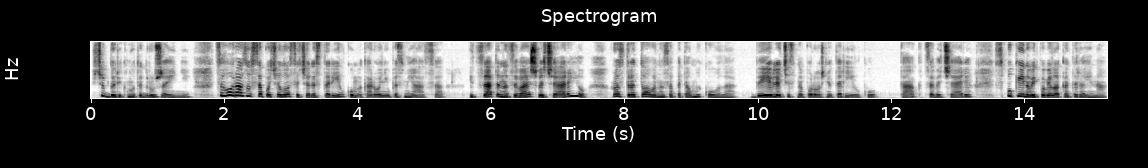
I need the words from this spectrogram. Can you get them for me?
щоб дорікнути дружині. Цього разу все почалося через тарілку макаронів без м'яса. І це ти називаєш вечерею? роздратовано запитав Микола, дивлячись на порожню тарілку. Так, це вечеря, спокійно відповіла Катерина,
